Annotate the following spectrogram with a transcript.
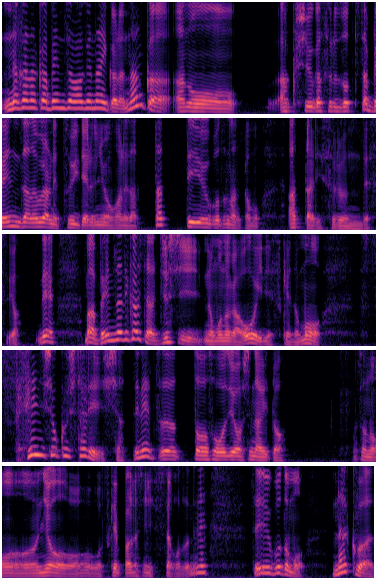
なかなか便座を上げないからなんかあのー悪臭がするぞって言ったら便座の裏についてる尿金だったっていうことなんかもあったりするんですよ。でまあ便座に関しては樹脂のものが多いですけども変色したりしちゃってねずっと掃除をしないと。その尿をつけっぱなしにしたことでね。っていうこともなくは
